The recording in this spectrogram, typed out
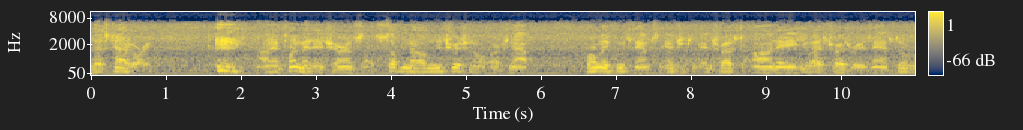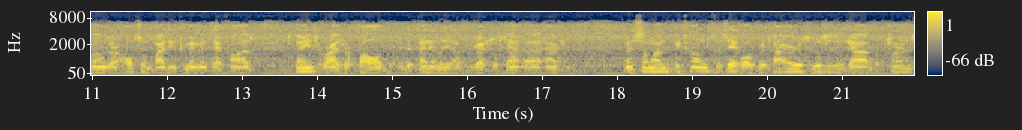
this category. Unemployment insurance, supplemental nutritional or SNAP, formerly food stamps, interest, interest on a U.S. Treasuries, and student loans are also binding commitments that cause spending to rise or fall independently of congressional uh, action. When someone becomes disabled, retires, loses a job, turns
